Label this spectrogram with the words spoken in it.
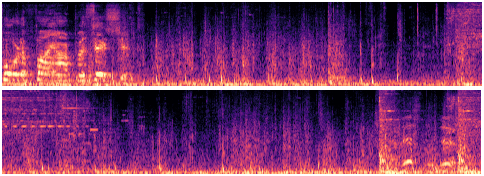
Fortify our position. This will do.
